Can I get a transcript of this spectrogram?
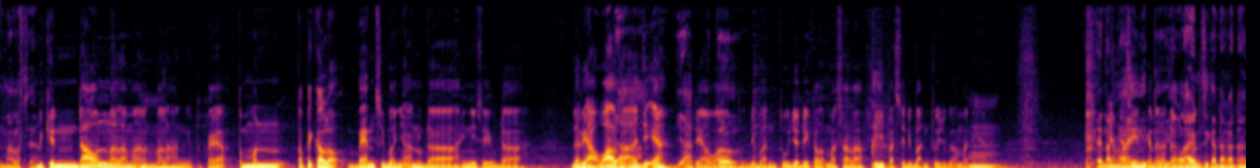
males ya. bikin down malah mal- malahan gitu. Kayak temen tapi kalau band sih banyakan udah ini sih udah dari awal Ya, soalnya Ji ya, ya, dari awal betul. tuh dibantu. Jadi kalau masalah fee pasti dibantu juga sama dia. Enaknya yang sih lain gitu. kadang-kadang. Yang lain sih kadang-kadang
